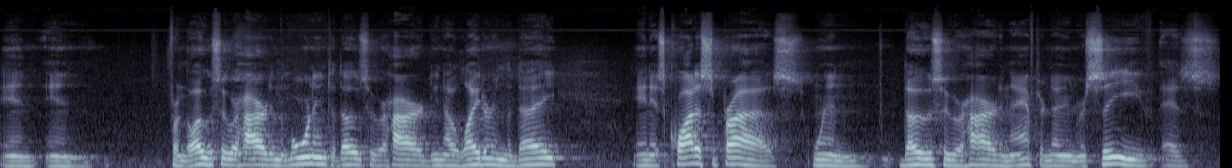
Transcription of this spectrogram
and, and from those who are hired in the morning to those who are hired, you know, later in the day. And it's quite a surprise when those who are hired in the afternoon receive as,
